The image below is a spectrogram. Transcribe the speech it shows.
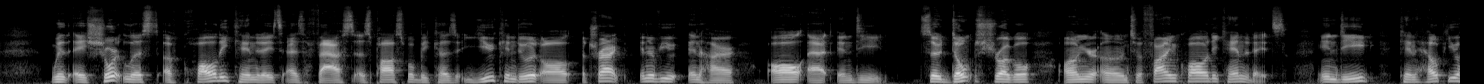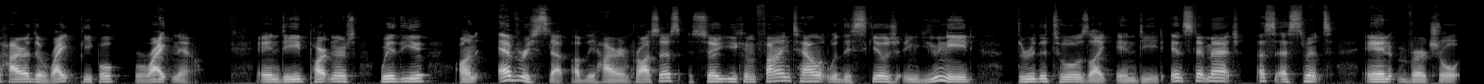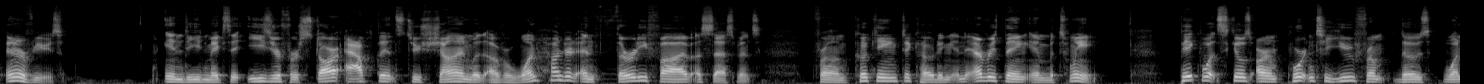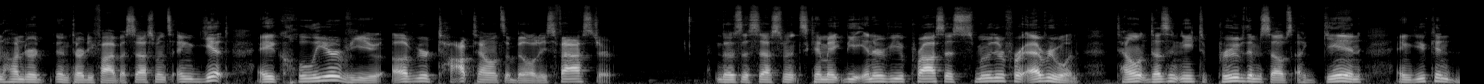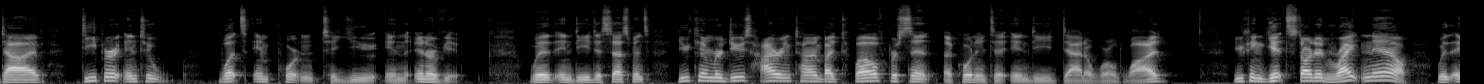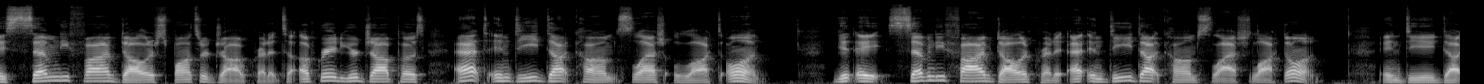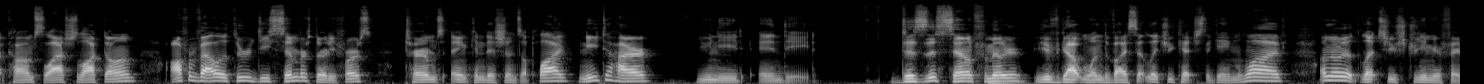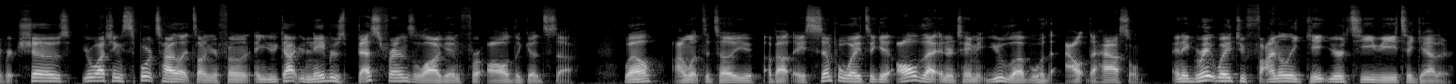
with a short list of quality candidates as fast as possible because you can do it all attract, interview, and hire all at Indeed. So don't struggle on your own to find quality candidates. Indeed can help you hire the right people right now. Indeed partners with you on every step of the hiring process so you can find talent with the skills you need through the tools like Indeed Instant Match, assessments, and virtual interviews. Indeed makes it easier for star applicants to shine with over 135 assessments from cooking to coding and everything in between. Pick what skills are important to you from those 135 assessments and get a clear view of your top talent's abilities faster. Those assessments can make the interview process smoother for everyone. Talent doesn't need to prove themselves again, and you can dive deeper into what's important to you in the interview. With Indeed assessments, you can reduce hiring time by 12% according to Indeed data worldwide. You can get started right now with a $75 sponsored job credit to upgrade your job post at indeed.com slash locked on. Get a $75 credit at Indeed.com slash locked on. Indeed.com slash locked on. Offer valid through December 31st. Terms and conditions apply. Need to hire? You need Indeed. Does this sound familiar? You've got one device that lets you catch the game live, another that lets you stream your favorite shows, you're watching sports highlights on your phone, and you've got your neighbor's best friend's login for all the good stuff. Well, I want to tell you about a simple way to get all that entertainment you love without the hassle, and a great way to finally get your TV together.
